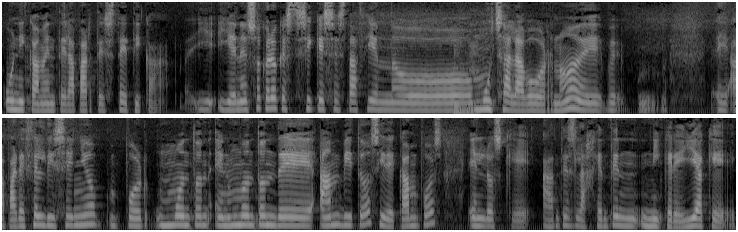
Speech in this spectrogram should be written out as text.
únicamente la parte estética. Y, en eso creo que sí que se está haciendo mucha labor, ¿no? Eh, aparece el diseño por un montón, en un montón de ámbitos y de campos en los que antes la gente ni creía que,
